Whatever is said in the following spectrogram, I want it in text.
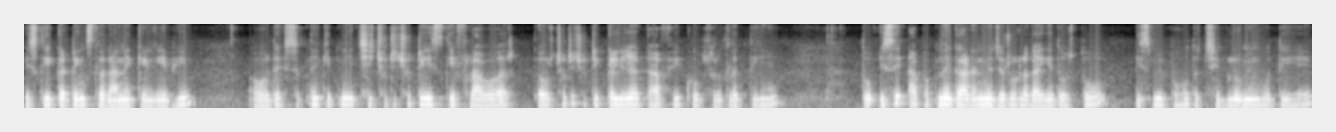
इसकी कटिंग्स लगाने के लिए भी। और देख सकते हैं कितनी अच्छी छोटी छोटी इसके फ्लावर और छोटी छोटी कलियाँ काफ़ी खूबसूरत लगती हैं। तो इसे आप अपने गार्डन में ज़रूर लगाइए दोस्तों। इसमें बहुत अच्छी ब्लूमिंग होती है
